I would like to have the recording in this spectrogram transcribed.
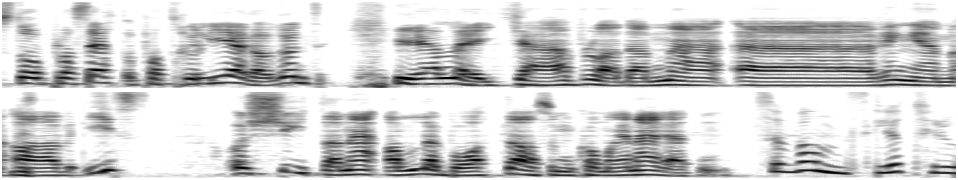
står plassert og patruljerer rundt hele jævla denne uh, ringen av is. Og skyter ned alle båter som kommer i nærheten. Så vanskelig å tro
